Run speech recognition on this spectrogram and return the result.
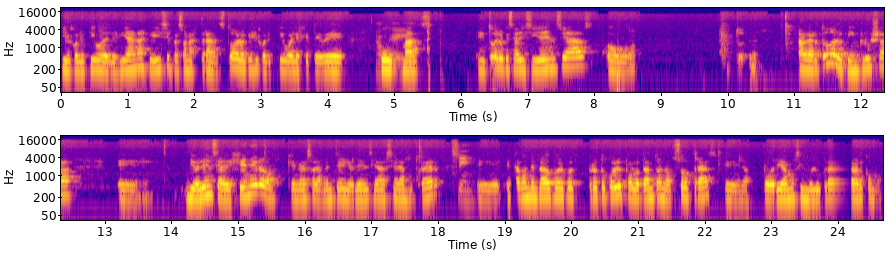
y el colectivo de lesbianas, gays y personas trans, todo lo que es el colectivo LGTBQ+, Ok, eh, todo lo que sea disidencias o, a ver, todo lo que incluya eh, violencia de género, que no es solamente violencia hacia la mujer, sí, está contemplado por el pro- protocolo y por lo tanto nosotras nos podríamos involucrar como,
